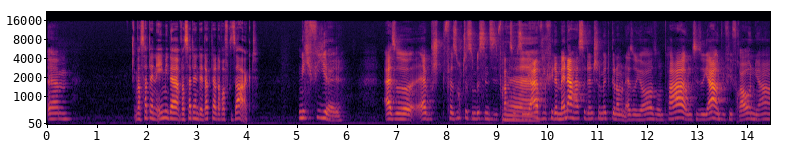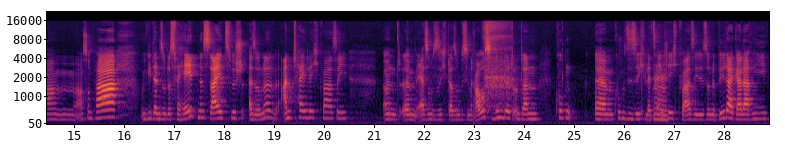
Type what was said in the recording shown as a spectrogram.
Ähm, Was hat denn Amy da, was hat denn der Doktor darauf gesagt? nicht viel. Also er versucht es so ein bisschen, sie fragt so, ein bisschen, ja, wie viele Männer hast du denn schon mitgenommen? Und er so, ja, so ein paar. Und sie so, ja, und wie viele Frauen? Ja, mm, auch so ein paar. Und wie dann so das Verhältnis sei zwischen, also ne, anteilig quasi. Und ähm, er so sich da so ein bisschen rauswindet und dann gucken, ähm, gucken sie sich letztendlich quasi so eine Bildergalerie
